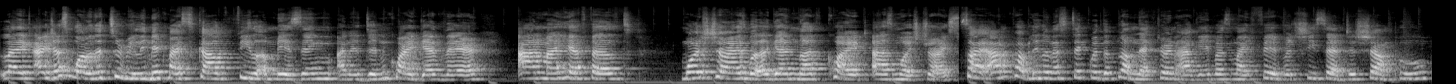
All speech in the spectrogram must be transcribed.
like I just wanted it to really make my scalp feel amazing and it didn't quite get there. And my hair felt moisturized but again not quite as moisturized. So I am probably going to stick with the Plum Nectar and Agave as my favorite She Scent It shampoo.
